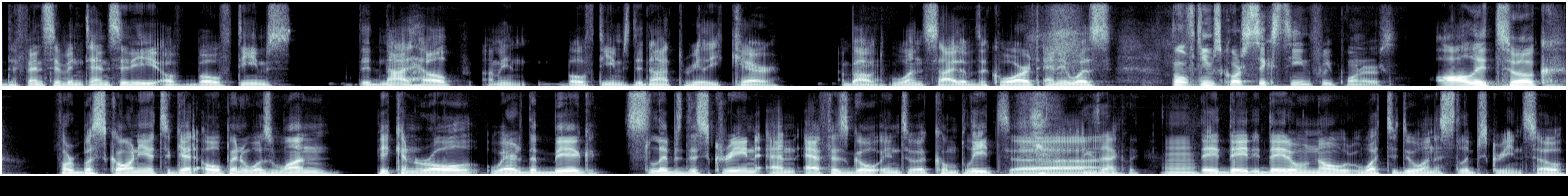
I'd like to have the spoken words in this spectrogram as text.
defensive intensity of both teams did not help. I mean, both teams did not really care about one side of the court, and it was Both teams scored 16 free pointers. All it took for Baskonia to get open was one pick and roll where the big slips the screen and Efes go into a complete uh, exactly. They, they they don't know what to do on a slip screen. So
